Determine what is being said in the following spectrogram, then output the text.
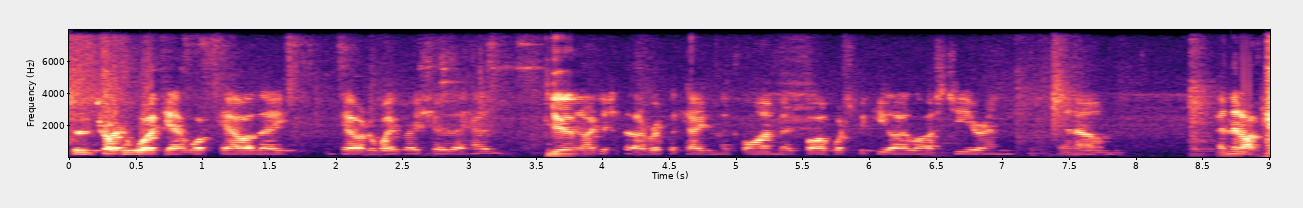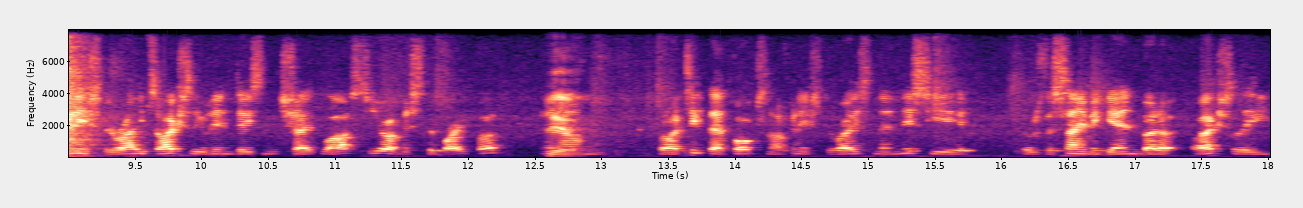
sort of tried to work out what power they power to weight ratio they had. Yeah. And I just started replicating the climb at five watts per kilo last year, and and um and then I finished the race. I actually was in decent shape last year. I missed the break. And, yeah. Um, but I ticked that box and I finished the race. And then this year it was the same again. But I actually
